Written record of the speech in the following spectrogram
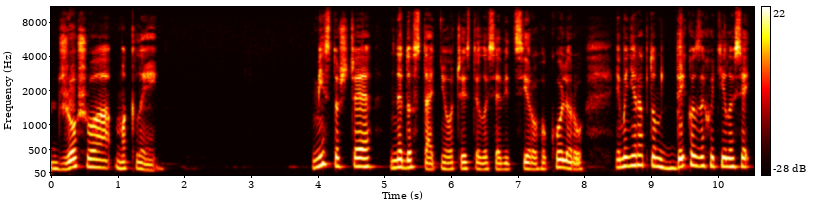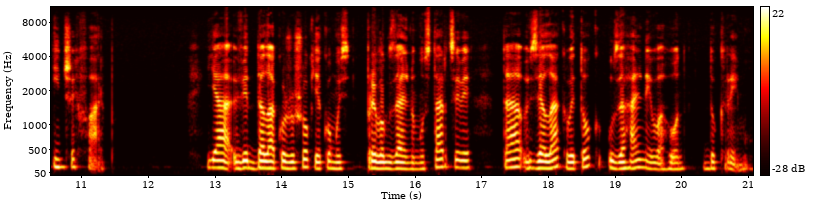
Джошуа Маклейн. Місто ще недостатньо очистилося від сірого кольору, і мені раптом дико захотілося інших фарб. Я віддала кожушок якомусь привокзальному старцеві та взяла квиток у загальний вагон до Криму.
